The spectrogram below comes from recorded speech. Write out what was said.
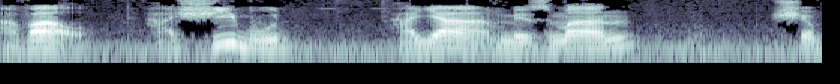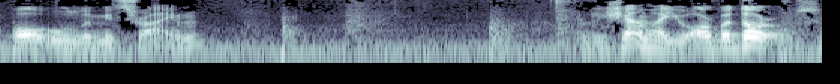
Aval hashibud haya mizman shabo'u lemitzrayim v'sham hayu arba doros.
